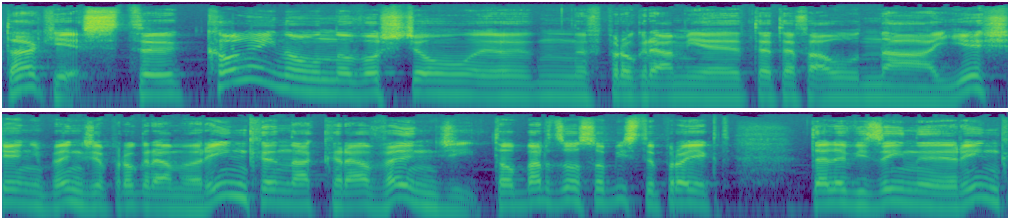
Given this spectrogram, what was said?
Tak jest. Kolejną nowością w programie TTV na jesień będzie program Ring na krawędzi. To bardzo osobisty projekt telewizyjny Ring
